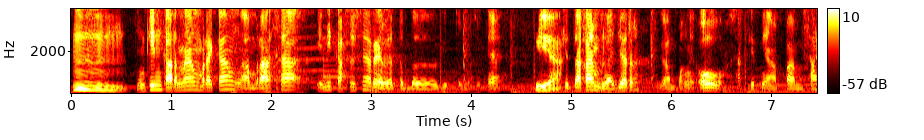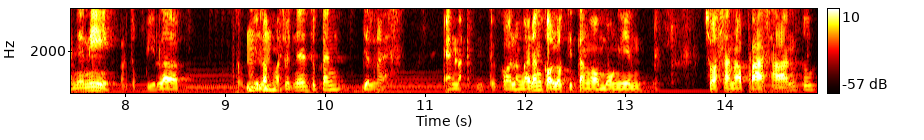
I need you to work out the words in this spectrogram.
Hmm. mungkin karena mereka nggak merasa ini kasusnya relatable gitu. Maksudnya iya. kita kan belajar gampangnya oh sakitnya apa? Misalnya nih batuk pilek. Batuk pilek -hmm. maksudnya itu kan jelas enak gitu. Kalau kadang kalau kita ngomongin suasana perasaan tuh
